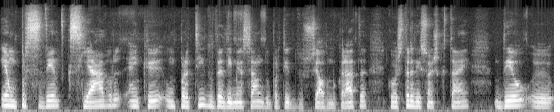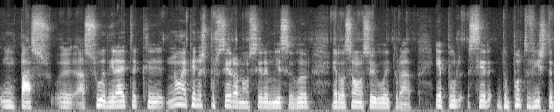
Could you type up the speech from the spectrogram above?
é um precedente que se abre em que um partido da dimensão do Partido Social Democrata, com as tradições que tem, deu uh, um passo uh, à sua direita que não é apenas por ser ou não ser ameaçador em relação ao seu eleitorado, é por ser, do ponto de vista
